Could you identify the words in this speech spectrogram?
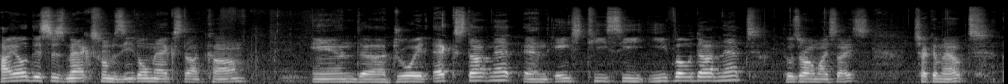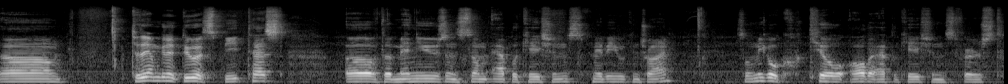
Hi all, this is Max from Zedomax.com and uh, DroidX.net and HTCEvo.net. Those are all my sites. Check them out. Um, today I'm going to do a speed test of the menus and some applications. Maybe we can try. So let me go kill all the applications first.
